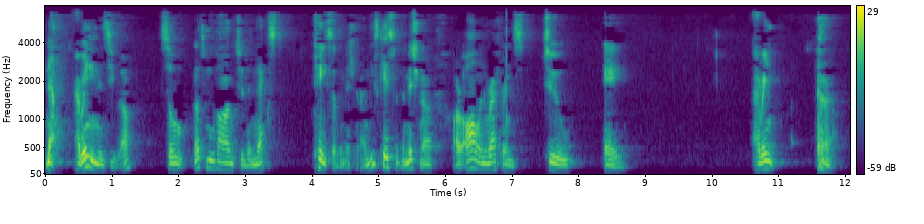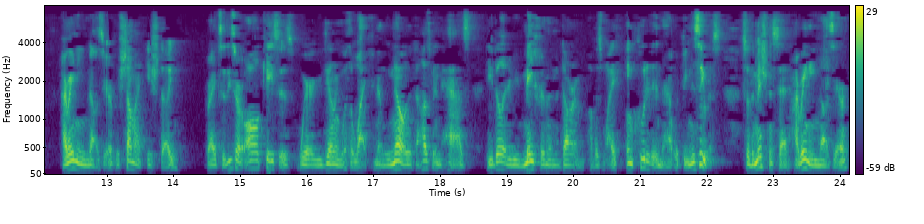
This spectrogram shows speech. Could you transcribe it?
Now, Harini Nazira. So let's move on to the next case of the Mishnah. And these cases of the Mishnah are all in reference to a Harini Nazir, Vishama Ishtay, right? So these are all cases where you're dealing with a wife. Now we know that the husband has the ability to be mefer than the darim of his wife. Included in that would be Naziris. So the Mishnah said, Harini Nazir.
